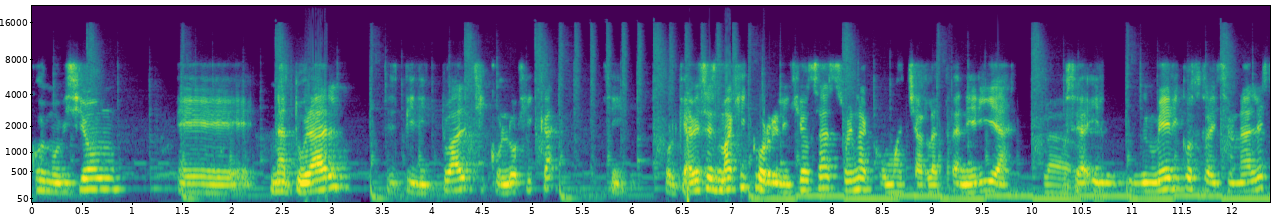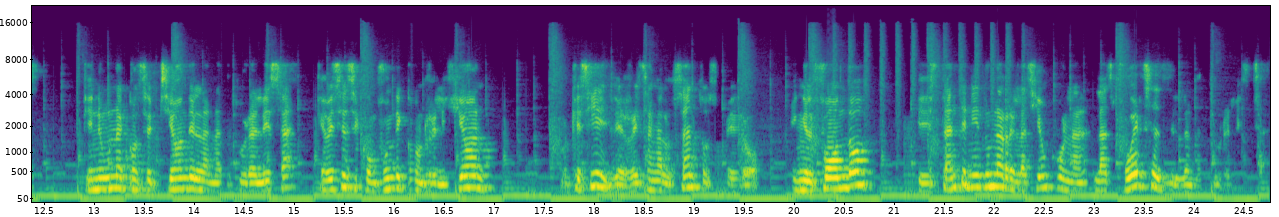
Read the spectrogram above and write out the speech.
cosmovisión eh, natural, espiritual, psicológica, ¿sí? porque a veces mágico-religiosa suena como a charlatanería. Claro. O sea, y los médicos tradicionales tienen una concepción de la naturaleza que a veces se confunde con religión, porque sí, le rezan a los santos, pero en el fondo están teniendo una relación con la, las fuerzas de la naturaleza.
